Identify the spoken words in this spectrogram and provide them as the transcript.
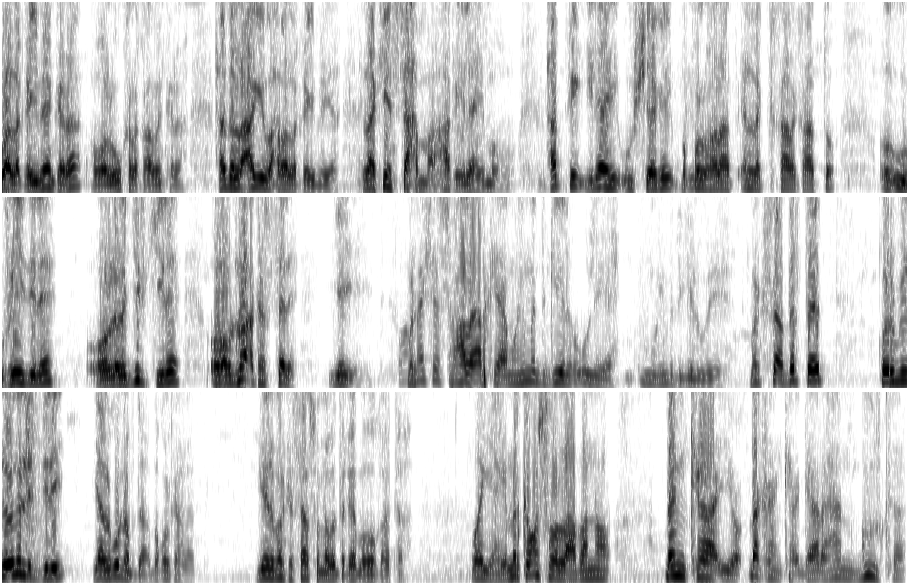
waa la qiimeyn karaa oo waa lagu kala qaadan karaa. Hadda lacagii waxbaa la qiimeeyaa. Laakiin sax ma aha xaq ilaahay ma aho xaqii ilaahay uu sheegay boqol halaad in la kala qaato oo uu reydi leh oo laba jirkii leh oo nooc kasta leh yay ahayd. Meeshaas waxaa laga arkayaa muhiimadda geela uu leeyahay. Muhiimadda geel weeye. Marka saa darteed qormidoobe la dilay yaa lagu nabdaa boqolka halaad geela marka saasuu nabadda qayb oga qaataa waa yahay. Markaan u soo laabano dhanka iyo dhaqanka gaar ahaan guurka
